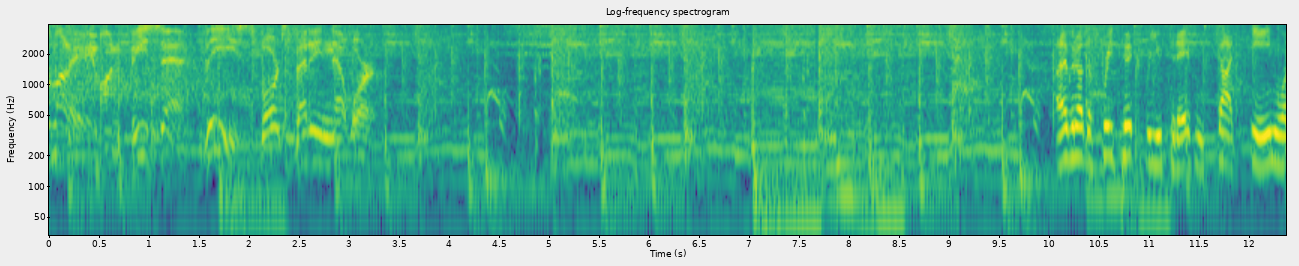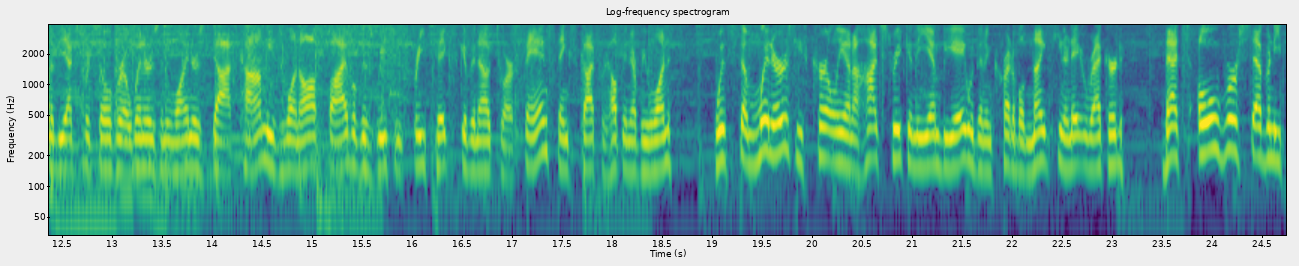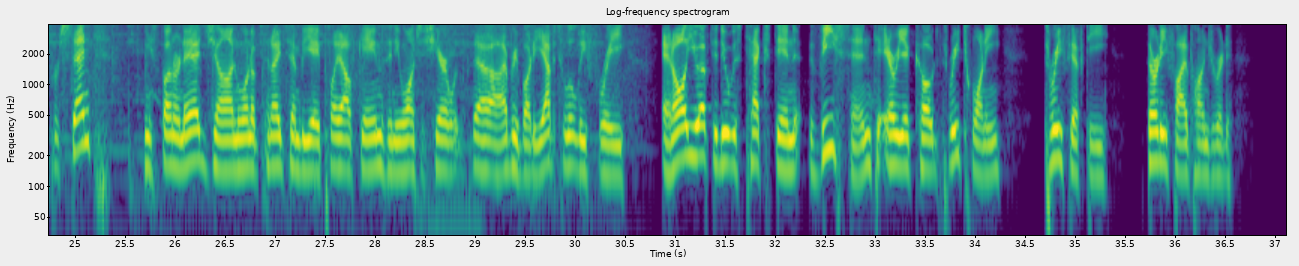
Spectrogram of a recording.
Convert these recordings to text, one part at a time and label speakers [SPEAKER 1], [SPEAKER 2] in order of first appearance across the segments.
[SPEAKER 1] The money on VSIN, the sports betting network.
[SPEAKER 2] I have another free pick for you today from Scott Steen, one of the experts over at winnersandwhiners.com. He's won all five of his recent free picks given out to our fans. Thanks, Scott, for helping everyone with some winners. He's currently on a hot streak in the NBA with an incredible 19 8 record. That's over 70%. He's found an edge on one of tonight's NBA playoff games, and he wants to share it with uh, everybody absolutely free. And all you have to do is text in VSIN to area code 320 350 3500.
